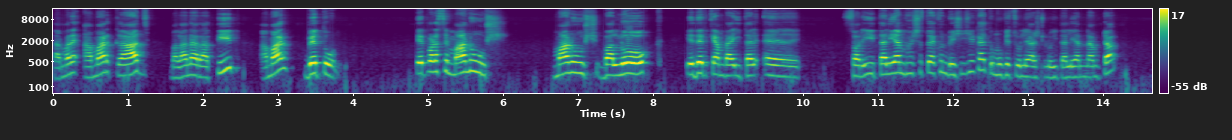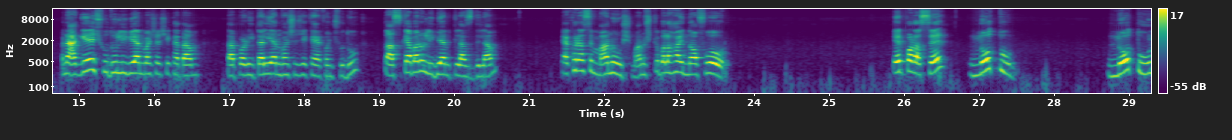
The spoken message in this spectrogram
তার মানে আমার কাজ, মালানা রাতিব, আমার বেতন। এরপর আছে মানুষ। মানুষ বা লোক, এদেরকে আমরা ইতালি সরি ইতালিয়ান ভাষা তো এখন বেশি শেখায়, তো মুখে চলে আসলো ইতালিয়ান নামটা। মানে আগে শুধু লিবিয়ান ভাষা শেখাতাম, তারপর ইতালিয়ান ভাষা শেখা এখন শুধু। তো আজকে আবারও লিবিয়ান ক্লাস দিলাম। এখন আছে মানুষ, মানুষকে বলা হয় নফর। এরপর আছে নতুন। নতুন,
